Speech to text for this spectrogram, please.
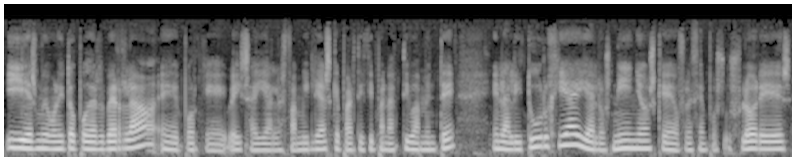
y es muy bonito poder verla eh, porque veis ahí a las familias que participan activamente en la liturgia y a los niños que ofrecen pues sus flores,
